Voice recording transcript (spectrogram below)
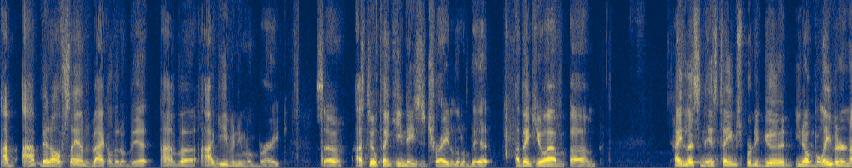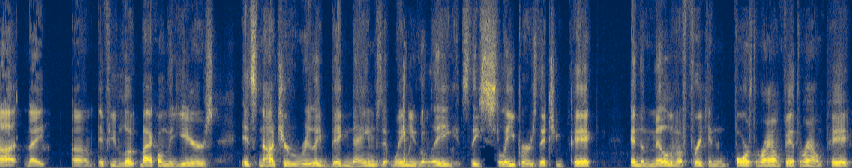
I've I've been off Sam's back a little bit. I've uh, I've given him a break, so I still think he needs to trade a little bit. I think he'll have. Um, hey, listen, his team's pretty good. You know, believe it or not, Nate. Um, if you look back on the years it's not your really big names that win you the league. It's these sleepers that you pick in the middle of a freaking fourth round, fifth round pick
